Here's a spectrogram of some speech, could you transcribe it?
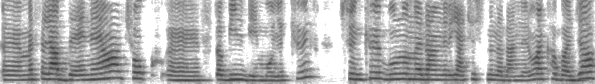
E, mesela DNA çok e, stabil bir molekül. Çünkü bunun nedenleri yani çeşitli nedenleri var. Kabaca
